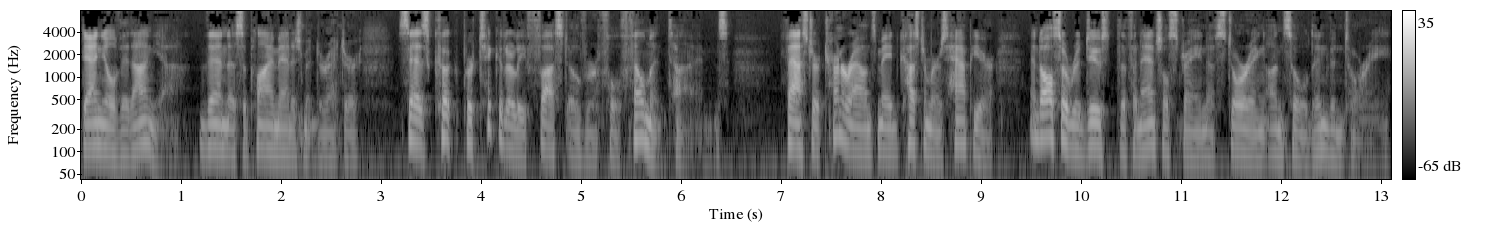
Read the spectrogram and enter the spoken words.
Daniel Vidania, then a supply management director, says Cook particularly fussed over fulfillment times. Faster turnarounds made customers happier and also reduced the financial strain of storing unsold inventory.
